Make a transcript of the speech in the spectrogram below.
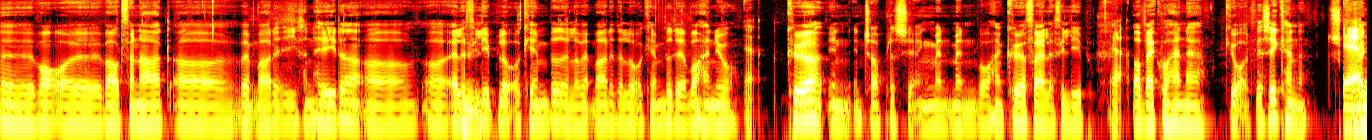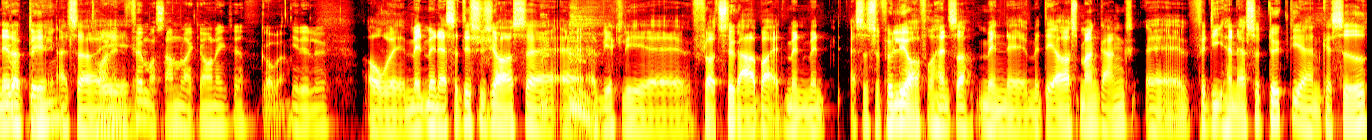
Øh, hvor øh, Wout van Aert og hvem var det, Ethan Hader og, og Alaphilippe mm. lå og kæmpede, eller hvem var det, der lå og kæmpede der, hvor han jo ja. kører en, en topplacering, men, men hvor han kører for Alaphilippe. Ja. Og hvad kunne han have gjort, hvis ikke han skulle ja, have netop det? det. Altså, jeg tror, en femmer samler, gjorde han ikke det? Godt være. I det løb. Og, øh, men, men altså, det synes jeg også er, er, er virkelig øh, flot stykke arbejde, men, men altså, selvfølgelig offrer han sig, men, øh, men det er også mange gange, øh, fordi han er så dygtig, at han kan sidde øh,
